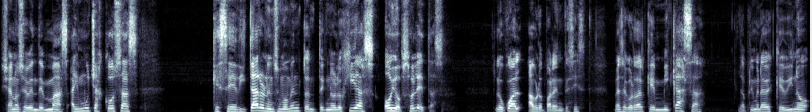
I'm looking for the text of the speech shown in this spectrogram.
ya no se venden más. Hay muchas cosas que se editaron en su momento en tecnologías hoy obsoletas. Lo cual, abro paréntesis, me hace acordar que en mi casa, la primera vez que vino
